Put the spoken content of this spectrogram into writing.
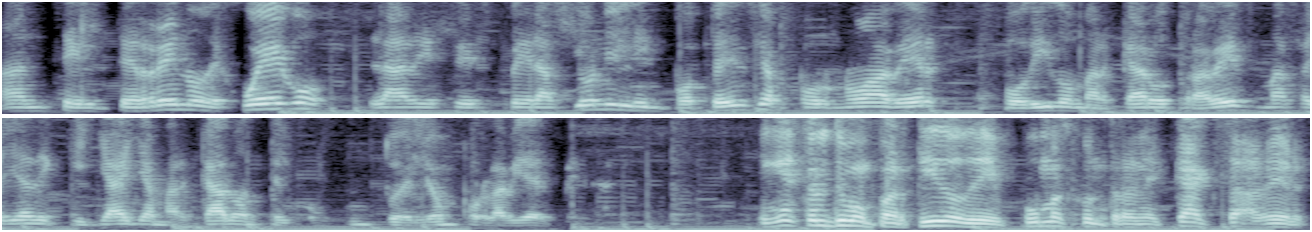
ante el terreno de juego, la desesperación y la impotencia por no haber podido marcar otra vez, más allá de que ya haya marcado ante el conjunto de León por la vía del penal. En este último partido de Pumas contra Necaxa, a ver,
